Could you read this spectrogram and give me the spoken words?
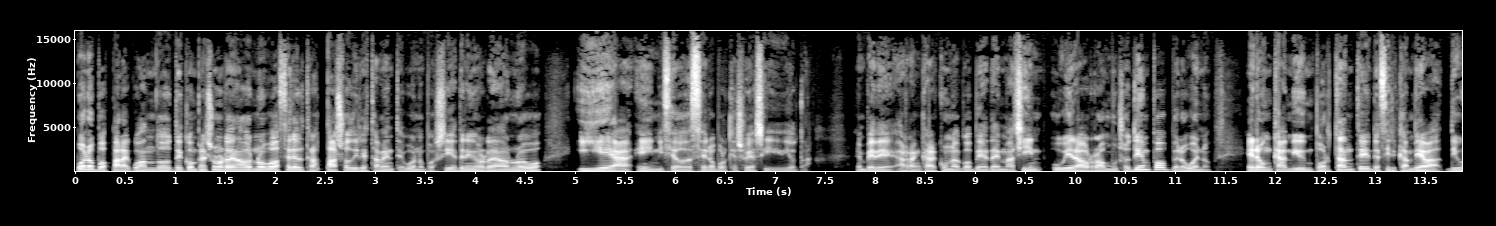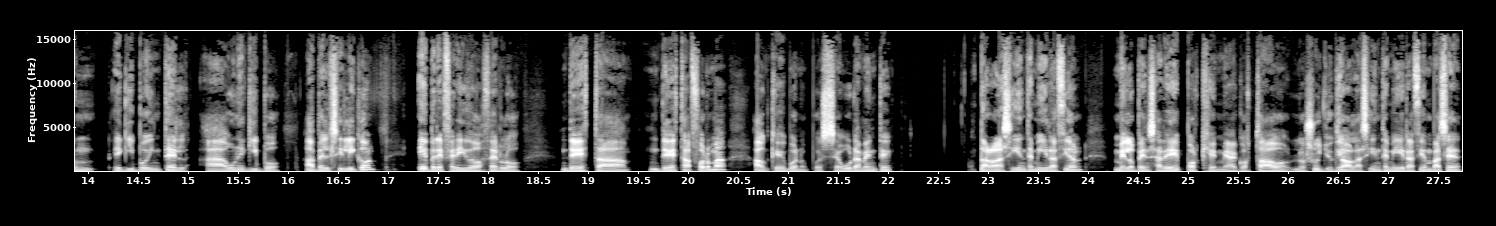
Bueno, pues para cuando te compres un ordenador nuevo, hacer el traspaso directamente. Bueno, pues sí, he tenido un ordenador nuevo y he, iniciado de cero porque soy así idiota. En vez de arrancar con una copia de Time Machine, hubiera ahorrado mucho tiempo, pero bueno, era un cambio importante, es decir, cambiaba de un equipo Intel a un equipo Apple Silicon. He preferido hacerlo de esta, de esta forma, aunque bueno, pues seguramente para la siguiente migración me lo pensaré porque me ha costado lo suyo. Claro, la siguiente migración va a ser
